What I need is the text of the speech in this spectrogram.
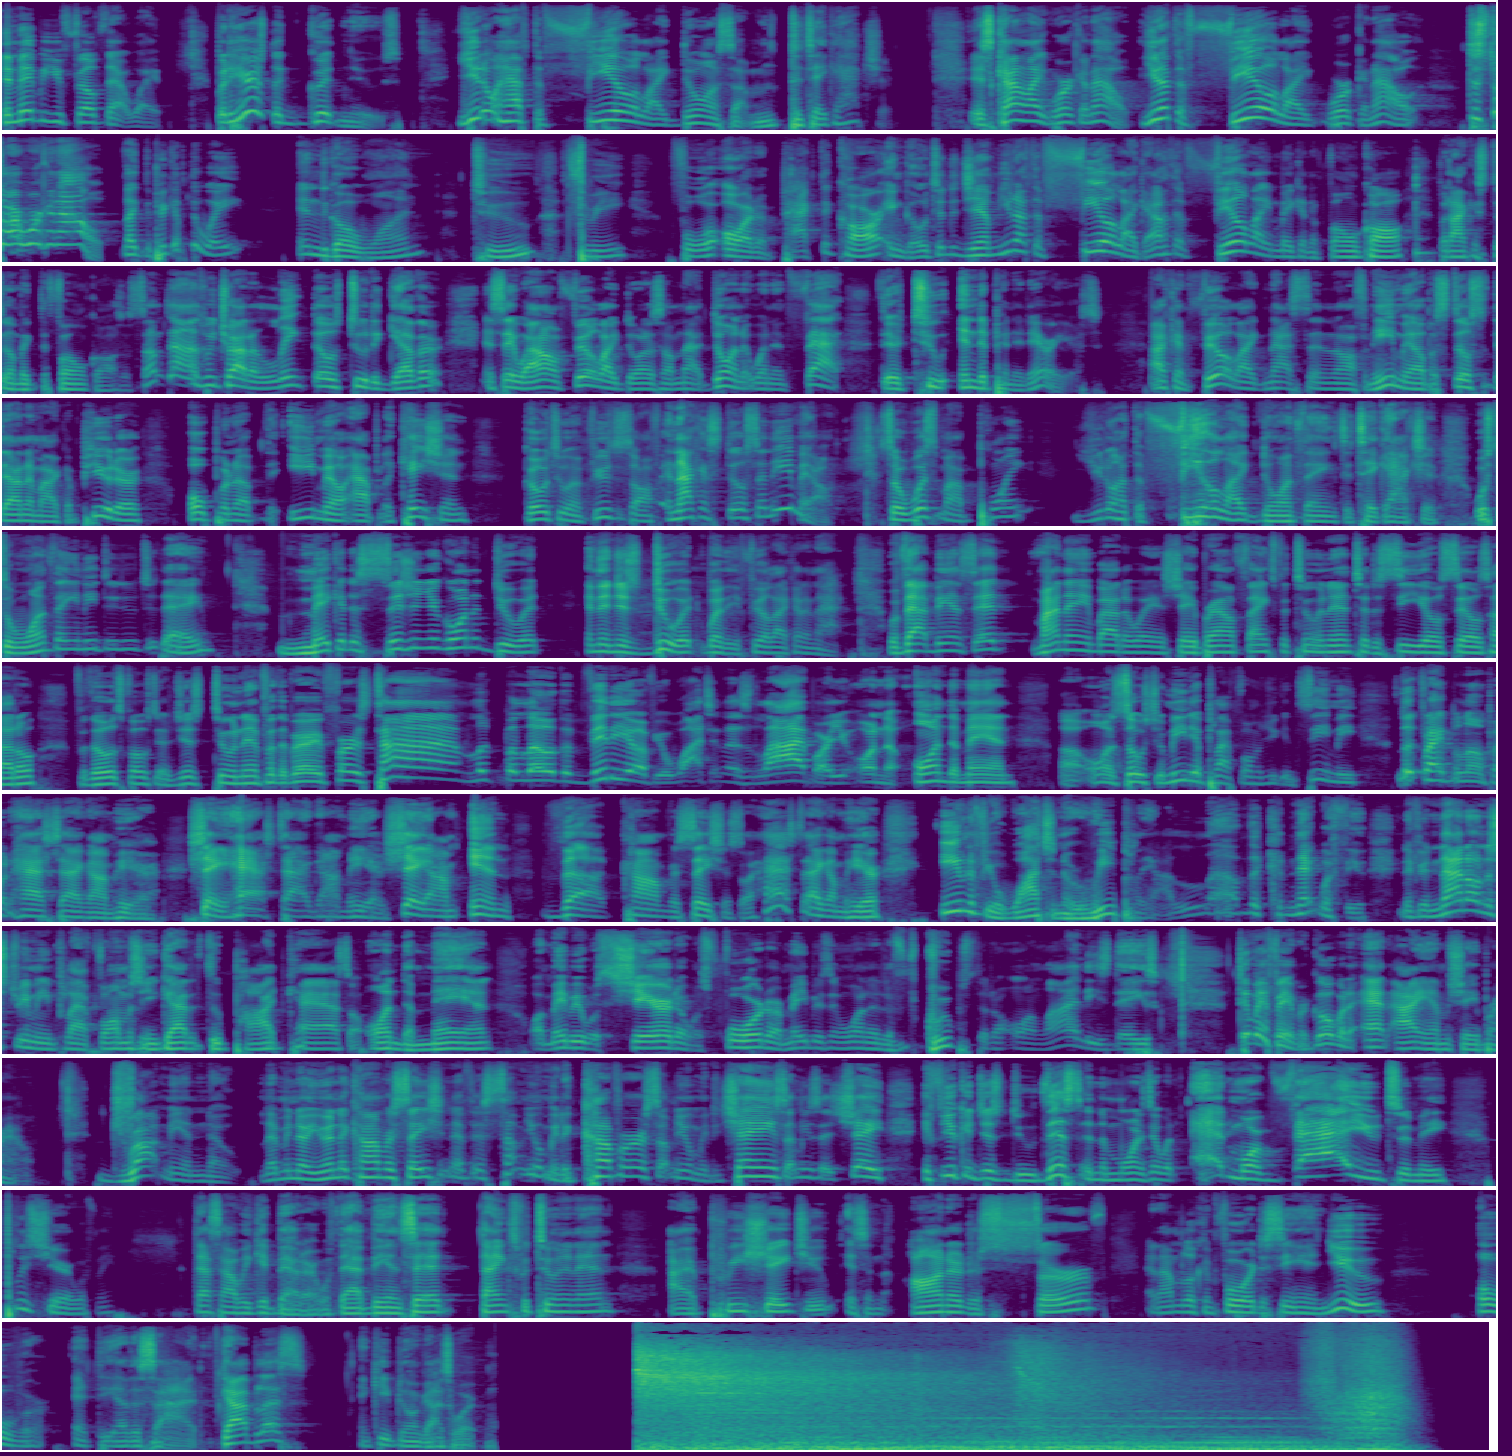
and maybe you felt that way. But here's the good news you don't have to feel like doing something to take action. It's kind of like working out. You don't have to feel like working out to start working out, like to pick up the weight and to go one, two, three, for or to pack the car and go to the gym. You don't have to feel like I don't have to feel like making a phone call, but I can still make the phone call. So sometimes we try to link those two together and say, well, I don't feel like doing this, I'm not doing it, when in fact they're two independent areas. I can feel like not sending off an email, but still sit down in my computer, open up the email application, go to Infusionsoft, and I can still send email. So what's my point? You don't have to feel like doing things to take action. What's the one thing you need to do today? Make a decision you're going to do it and then just do it whether you feel like it or not. With that being said, my name, by the way, is Che Brown. Thanks for tuning in to the CEO Sales Huddle. For those folks that are just tuning in for the very first time, look below the video. If you're watching us live or you're on the on demand uh, on social media platforms, you can see me. Look right below and put hashtag I'm here. Che, hashtag I'm here. Che, I'm in the conversation. So hashtag I'm here. Even if you're watching a replay, I love to connect with you. And if you're not on the streaming platforms and you got it through podcasts or on demand, or maybe it was shared or was forwarded, or maybe it's in one of the groups that are online these days, do me a favor. Go over to at I am Che Brown. Drop me a note. Let me know you're in the conversation. If there's something you want me to cover, something you want me to change, something you said, Che, if you could just do this in the mornings, it would add more value to me. Please share it with me. That's how we get better. With that being said, thanks for tuning in. I appreciate you. It's an honor to serve, and I'm looking forward to seeing you over at the other side. God bless and keep doing God's work.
